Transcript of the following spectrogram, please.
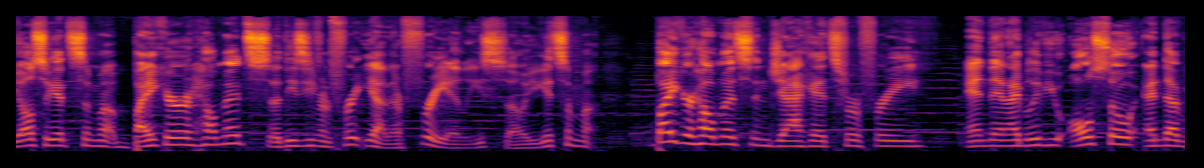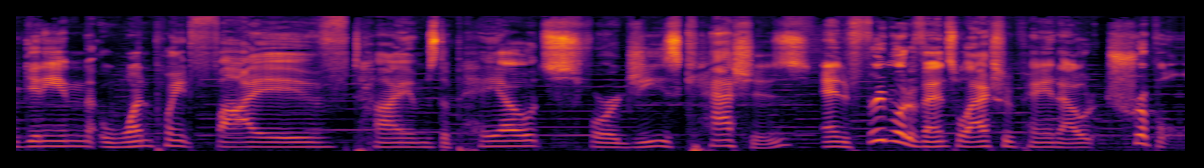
You also get some biker helmets. Are these even free? Yeah, they're free at least. So you get some biker helmets and jackets for free. And then I believe you also end up getting 1.5 times the payouts for G's caches. And free mode events will actually pay out triple.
